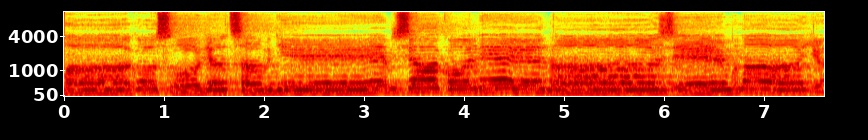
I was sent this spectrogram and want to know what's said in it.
Благословятся в нем вся колена земная.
